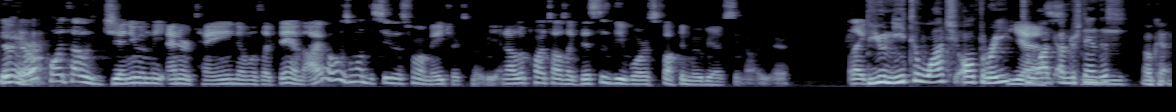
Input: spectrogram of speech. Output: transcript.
There, there Yeah. were points I was genuinely entertained and was like, "Damn, I always wanted to see this from a Matrix movie." And other parts I was like, "This is the worst fucking movie I've seen all year." Like, Do you need to watch all three to watch, understand this? Mhm. Okay.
